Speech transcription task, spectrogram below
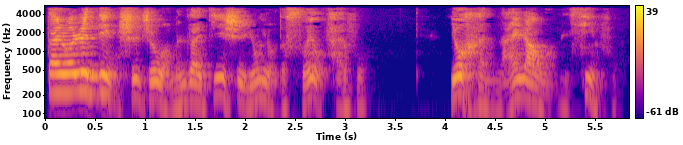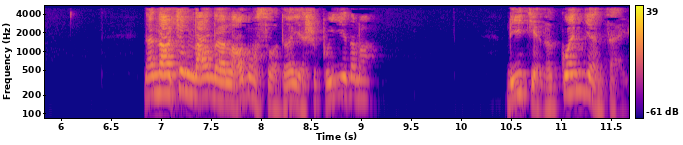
但若认定是指我们在今世拥有的所有财富，又很难让我们信服。难道正当的劳动所得也是不义的吗？理解的关键在于，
